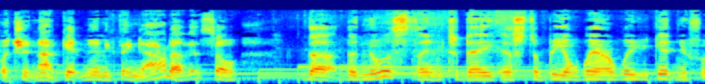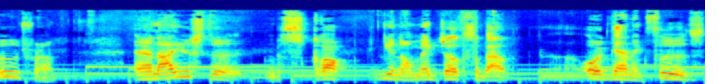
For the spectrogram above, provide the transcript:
but you're not getting anything out of it. So the the newest thing today is to be aware of where you're getting your food from. And I used to scoff, you know, make jokes about uh, organic foods.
